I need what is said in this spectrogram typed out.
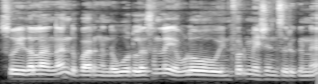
ஸோ இதெல்லாம் தான் இந்த பாருங்கள் இந்த ஒரு லெசனில் எவ்வளோ இன்ஃபர்மேஷன்ஸ் இருக்குன்னு.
